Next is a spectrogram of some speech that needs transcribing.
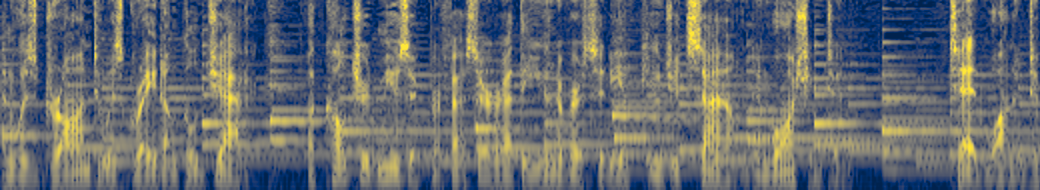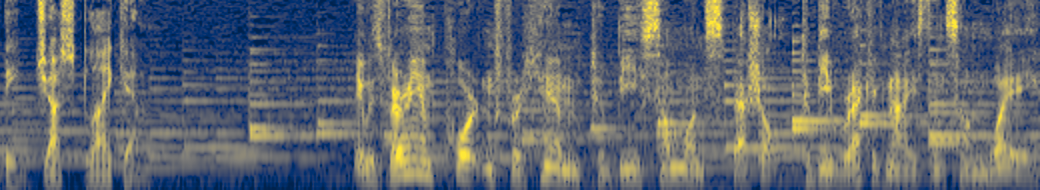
and was drawn to his great uncle Jack, a cultured music professor at the University of Puget Sound in Washington. Ted wanted to be just like him. It was very important for him to be someone special, to be recognized in some way.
